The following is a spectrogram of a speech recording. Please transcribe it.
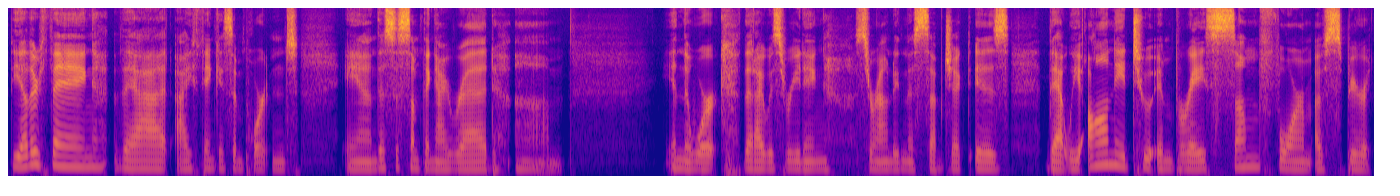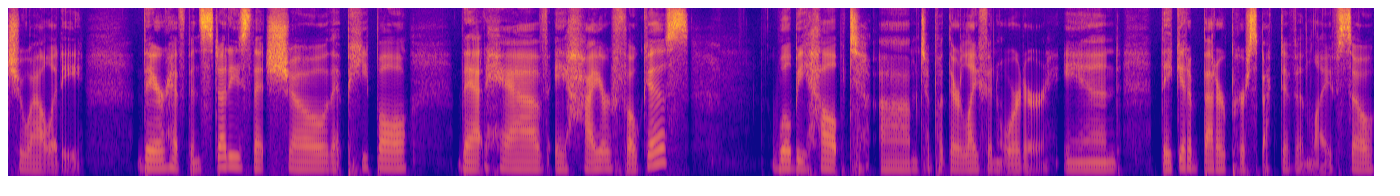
The other thing that I think is important, and this is something I read um, in the work that I was reading surrounding this subject is that we all need to embrace some form of spirituality. There have been studies that show that people that have a higher focus will be helped um, to put their life in order and they get a better perspective in life. So,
